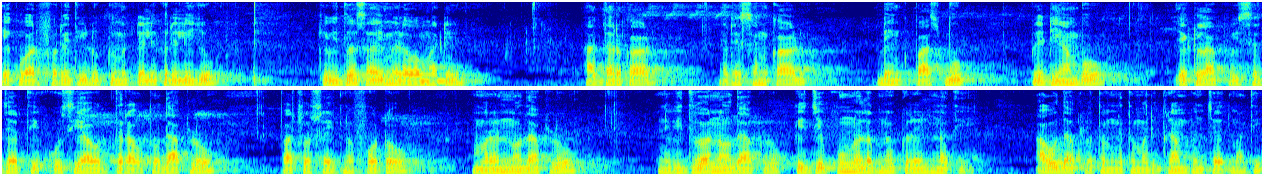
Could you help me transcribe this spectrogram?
એકવાર ફરીથી ડોક્યુમેન્ટ ટેલી કરી લેજો કે વિધવા સહાય મેળવવા માટે Aadhaar card, ration card, bank passbook, પેઢી આંબો એક લાખ વીસ હજારથી ઓછી આવક ધરાવતો દાખલો, પાછો સાઈડનો ફોટો, મરણનો દાખલો અને વિધવાનો દાખલો કે જે પૂર્ણ લગ્ન કરેલ નથી. આવો દાખલો તમને તમારી ગ્રામ પંચાયતમાંથી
